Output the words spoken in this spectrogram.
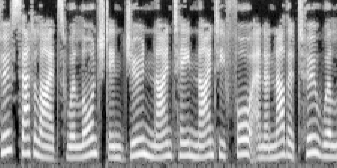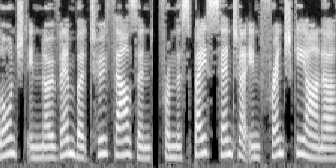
Two satellites were launched in June 1994 and another two were launched in November 2000, from the Space Centre in French Guiana.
